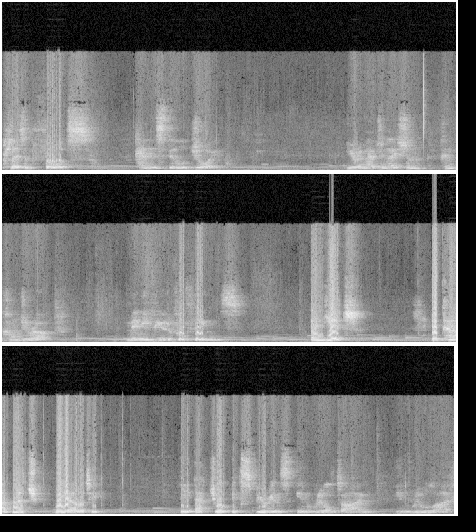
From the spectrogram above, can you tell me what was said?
Pleasant thoughts can instill joy. Your imagination can conjure up many beautiful things, and yet it can't match reality the actual experience in real time, in real life,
